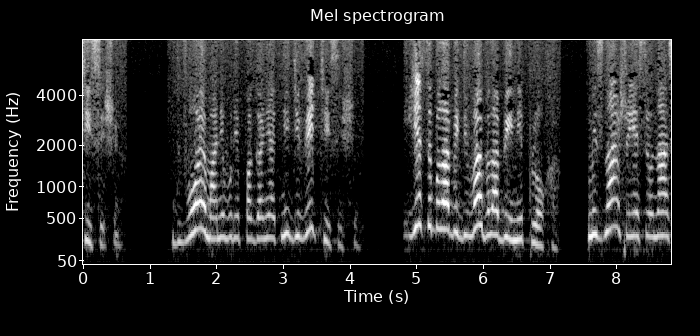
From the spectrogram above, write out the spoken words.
тысячи, двоем они будут погонять не девять тысяч. Если была бы два, было бы неплохо. Мы знаем, что если у нас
